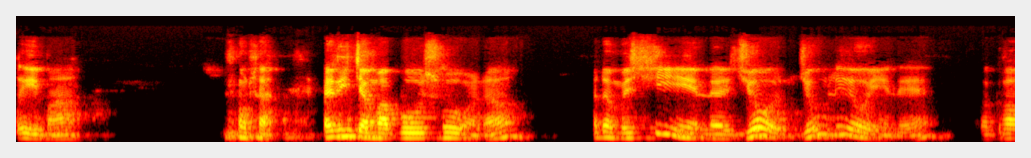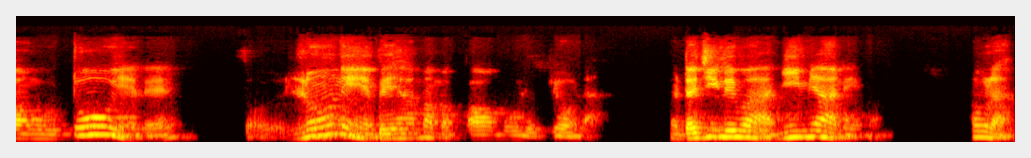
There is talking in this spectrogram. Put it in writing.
သိမှာဟုတ်လားအဲ့ဒီကြမှာပိုးဆိုးမှာနော်အဲ့တော့မရှိရင်လည်းယော့ရုပ်လျော့ရင်လည်းမကောင်းဘူးတိုးရင်လည်းလွန်းနေရင်ဘယ်ဟာမှမကောင်းဘူးလို့ပြောတာတကြီးလေးပါညီးမြနေမှာဟုတ်လား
